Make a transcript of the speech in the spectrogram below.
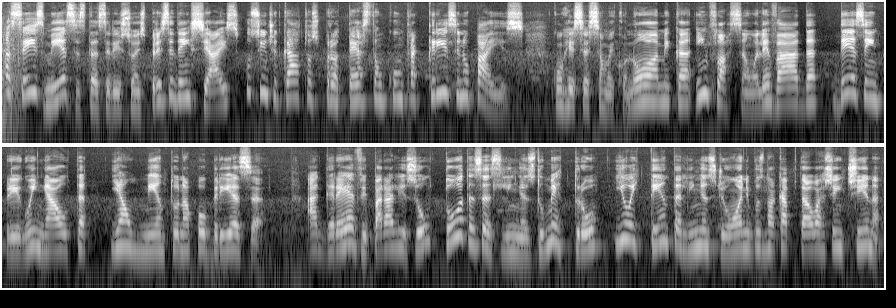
Há seis meses das eleições presidenciais, os sindicatos protestam contra a crise no país, com recessão econômica, inflação elevada, desemprego em alta e aumento na pobreza. A greve paralisou todas as linhas do metrô e 80 linhas de ônibus na capital argentina.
